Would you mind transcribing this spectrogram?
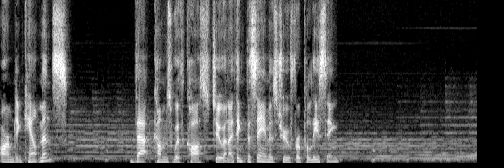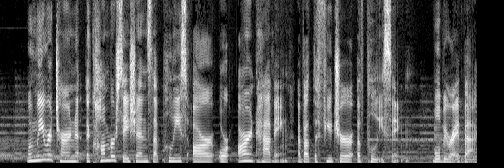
armed encampments that comes with costs too. And I think the same is true for policing. When we return, the conversations that police are or aren't having about the future of policing. We'll be right back.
